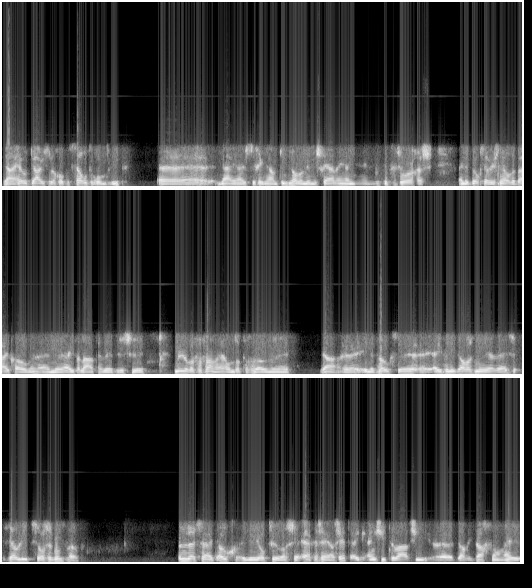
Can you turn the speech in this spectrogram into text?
ja, heel duizelig op het veld rondliep. Uh, Nijhuis die ging naar toe, nam hem in bescherming en liet de verzorgers en de dokter weer snel erbij komen. En even later werd dus muren vervangen, omdat er gewoon ja, in het hoofd even niet alles meer zo liep zoals het moet lopen. Een wedstrijd ook die opviel was RKC AZ. Een situatie dat ik dacht van, hé,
